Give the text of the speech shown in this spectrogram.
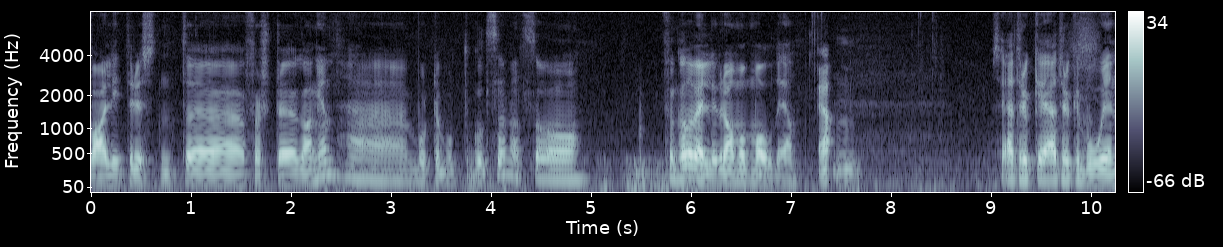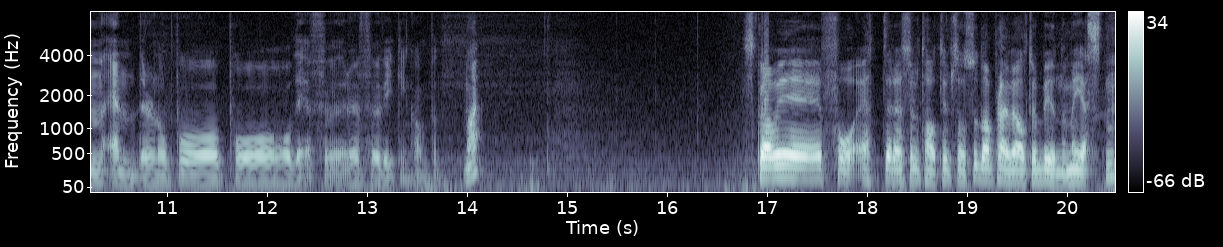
var litt rustent eh, første gangen eh, borte mot Godset, men så funka det veldig bra mot Molde igjen. Ja. Så jeg tror ikke, jeg tror ikke Bohin endrer noe på, på det før, før Vikingkampen. Nei. Skal vi få et resultattips også? Da pleier vi alltid å begynne med gjesten.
